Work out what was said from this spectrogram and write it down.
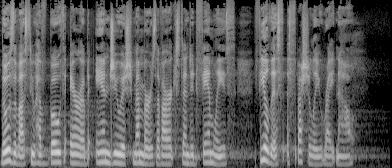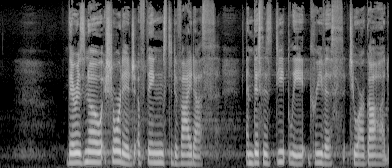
Those of us who have both Arab and Jewish members of our extended families feel this especially right now. There is no shortage of things to divide us, and this is deeply grievous to our God.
